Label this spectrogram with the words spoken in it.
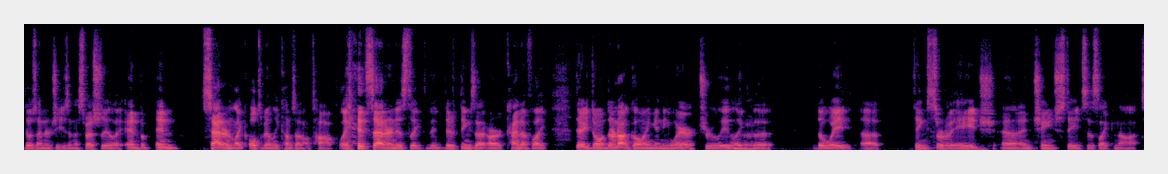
those energies and especially like and and Saturn like ultimately comes out on top. Like Saturn is like the, there are things that are kind of like they don't they're not going anywhere truly. Like Mhm. the the way uh, things sort of age uh, and change states is like not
